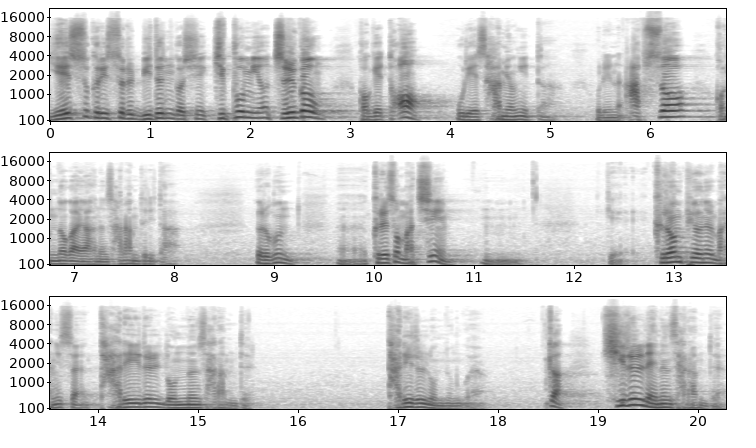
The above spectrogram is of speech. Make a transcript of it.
예수 그리스도를 믿은 것이 기쁨이요 즐거움 거기에 더 우리의 사명이 있다. 우리는 앞서 건너가야 하는 사람들이다. 여러분 어, 그래서 마치 음, 그런 표현을 많이 써요. 다리를 놓는 사람들, 다리를 놓는 거예요. 그러니까 길을 내는 사람들.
